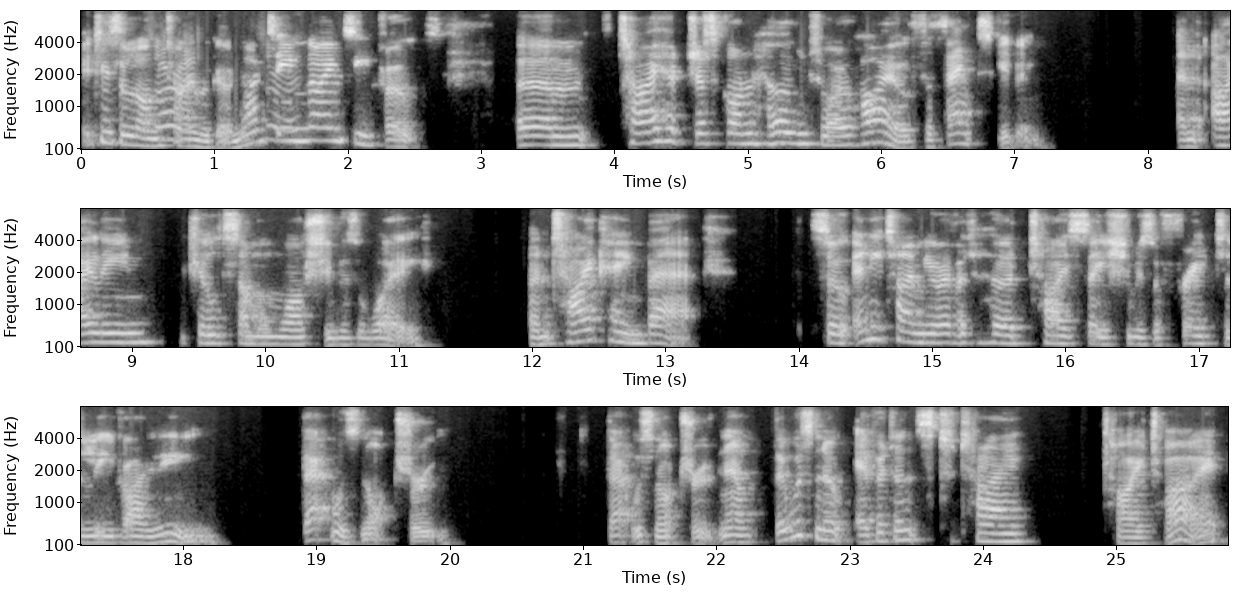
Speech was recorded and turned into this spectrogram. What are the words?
it is a long time ago. 1990, folks. Um, Ty had just gone home to Ohio for Thanksgiving, and Aileen killed someone while she was away. And Ty came back so anytime you ever heard Ty say she was afraid to leave Aileen, that was not true. That was not true. Now, there was no evidence to tie tie tie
